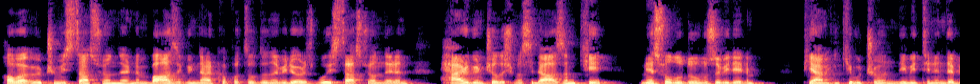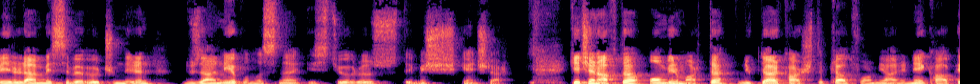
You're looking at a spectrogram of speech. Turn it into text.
Hava ölçüm istasyonlarının bazı günler kapatıldığını biliyoruz. Bu istasyonların her gün çalışması lazım ki ne soluduğumuzu bilelim. PM2,5'un limitinin de belirlenmesi ve ölçümlerin düzenli yapılmasını istiyoruz demiş gençler. Geçen hafta 11 Mart'ta nükleer karşıtı platform yani NKP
